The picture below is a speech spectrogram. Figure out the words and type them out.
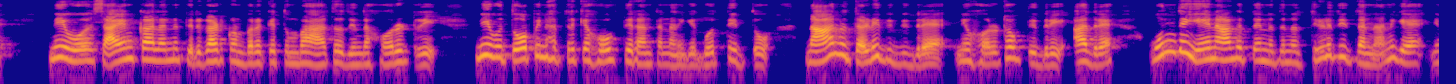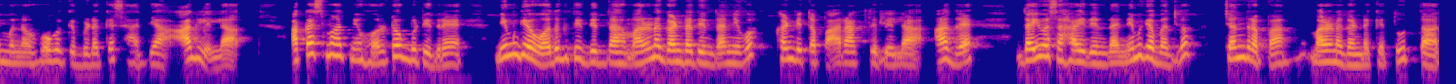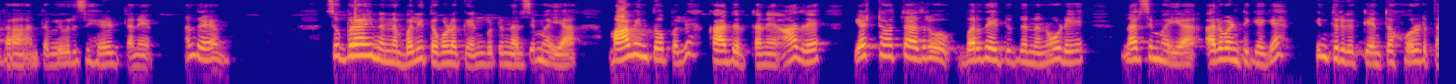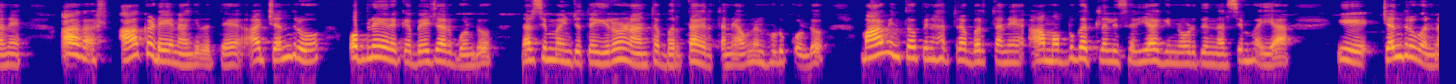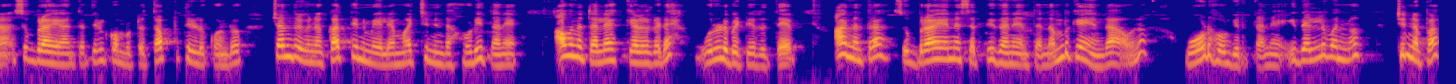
ನೀವು ಸಾಯಂಕಾಲನೇ ತಿರುಗಾಡ್ಕೊಂಡು ಬರೋಕ್ಕೆ ತುಂಬ ಆತದಿಂದ ಹೊರಟ್ರಿ. ನೀವು ತೋಪಿನ ಹತ್ತಿರಕ್ಕೆ ಹೋಗ್ತೀರಾ ಅಂತ ನನಗೆ ಗೊತ್ತಿತ್ತು. ನಾನು ತಡೆದಿದ್ದಿದ್ರೆ ನೀವು ಹೊರಟು ಹೋಗ್ತಿದ್ರಿ ಆದರೆ ಮುಂದೆ ಏನಾಗುತ್ತೆ ಅನ್ನೋದನ್ನ ತಿಳಿದಿದ್ದ ನನಗೆ ನಿಮ್ಮನ್ನ ಹೋಗೋಕ್ಕೆ ಬಿಡೋಕ್ಕೆ ಸಾಧ್ಯ ಆಗಲಿಲ್ಲ. ಅಕಸ್ಮಾತ್ ನೀವು ಹೊರಟೋಗ್ಬಿಟ್ಟಿದ್ರೆ ನಿಮಗೆ ಒದಗ್ತಿದ್ದ ಮರಣಗಂಡದಿಂದ ನೀವು ಖಂಡಿತ ಪಾರಾಗ್ತಿರ್ಲಿಲ್ಲ. ಆದರೆ ದೈವ ಸಹಾಯದಿಂದ ನಿಮಗೆ ಬದಲು ಚಂದ್ರಪ್ಪ ಮರಣಗಂಡಕ್ಕೆ ತುತ್ತಾದ ಅಂತ ವಿವರಿಸಿ ಹೇಳ್ತಾನೆ. ಅಂದರೆ ಸುಬ್ರಾಯನನ್ನ ಬಲಿ ತಗೊಳಕ್ಕೆ ಅಂದ್ಬಿಟ್ಟು ನರಸಿಂಹಯ್ಯ ಮಾವಿನ ತೋಪಲ್ಲಿ ಕಾದಿರ್ತಾನೆ. ಆದರೆ ಎಷ್ಟು ಹೊತ್ತಾದರೂ ಬರದೇ ಇದ್ದದ್ದನ್ನು ನೋಡಿ ನರಸಿಂಹಯ್ಯ ಅರವಂಟಿಗೆಗೆ ಹಿಂತಿರುಗಕ್ಕೆ ಅಂತ ಹೊರಡ್ತಾನೆ. ಆಗ ಆ ಕಡೆ ಏನಾಗಿರುತ್ತೆ? ಆ ಚಂದ್ರು ಒಬ್ಬನೇ ಇರೋಕ್ಕೆ ಬೇಜಾರುಗೊಂಡು ನರಸಿಂಹಯ್ಯನ ಜೊತೆ ಇರೋಣ ಅಂತ ಬರ್ತಾ ಇರ್ತಾನೆ. ಅವನನ್ನು ಹುಡುಕೊಂಡು ಮಾವಿನ ತೋಪಿನ ಹತ್ರ ಬರ್ತಾನೆ. ಆ ಮಬ್ಬುಗತ್ಲಲ್ಲಿ ಸರಿಯಾಗಿ ನೋಡಿದೆ ನರಸಿಂಹಯ್ಯ ಈ ಚಂದ್ರುವನ್ನ ಸುಬ್ರಾಯ ಅಂತ ತಿಳ್ಕೊಂಬಿಟ್ಟು ತಪ್ಪು ತಿಳ್ಕೊಂಡು ಚಂದ್ರುವಿನ ಕತ್ತಿನ ಮೇಲೆ ಮಚ್ಚಿನಿಂದ ಹೊಡಿತಾನೆ. ಅವನ ತಲೆ ಕೆಳಗಡೆ ಉರುಳು ಬಿಟ್ಟಿರುತ್ತೆ. ಆ ನಂತರ ಸುಬ್ರಾಯನೇ ಸತ್ತಿದ್ದಾನೆ ಅಂತ ನಂಬಿಕೆಯಿಂದ ಅವನು ಓಡ್ ಹೋಗಿರ್ತಾನೆ. ಇದೆಲ್ಲವನ್ನು ಚಿನ್ನಪ್ಪ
